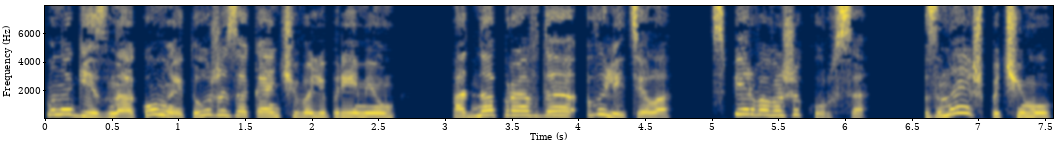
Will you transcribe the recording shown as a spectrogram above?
Многие знакомые тоже заканчивали премиум. Одна, правда, вылетела с первого же курса. Знаешь почему?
